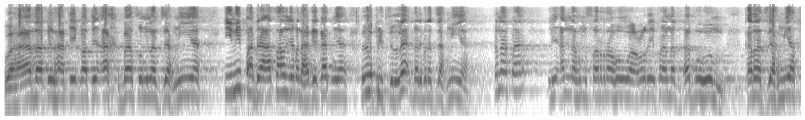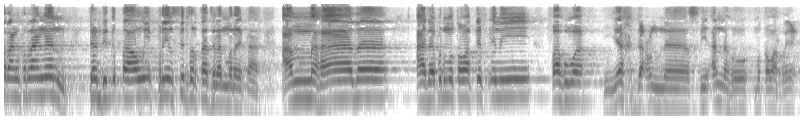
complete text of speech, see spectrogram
Wa hadza fil haqiqati akhbathu minal jahmiyah. Ini pada asalnya pada hakikatnya lebih jelek daripada Jahmiyah. Kenapa? Li'annahum sarrahu wa 'urifa madhhabuhum. Karena Jahmiyah terang-terangan dan diketahui prinsip serta jalan mereka. Amma hadza adapun mutawakkif ini fahuwa yakhda'un nas fi annahu mutawarri'.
